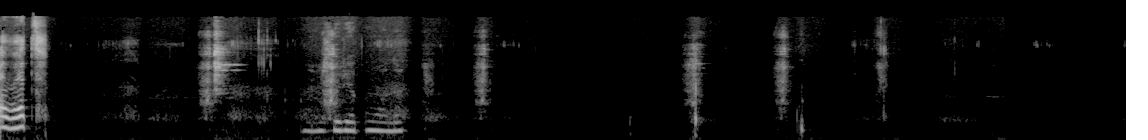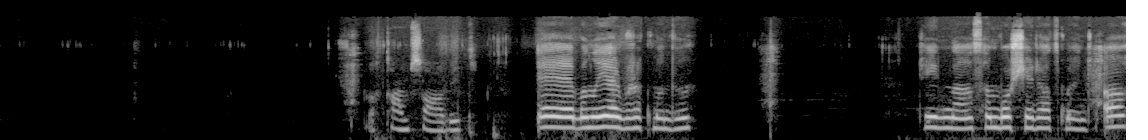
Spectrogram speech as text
Evet. Özgür yapamadı. Tam sabit. Ee, bana yer bırakmadın. Ceyda sen boş yere at bence. Aa,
